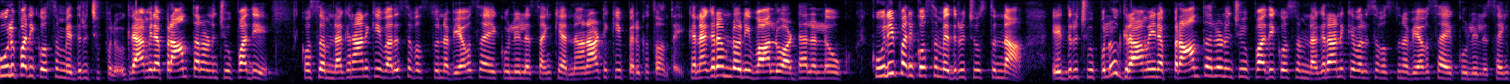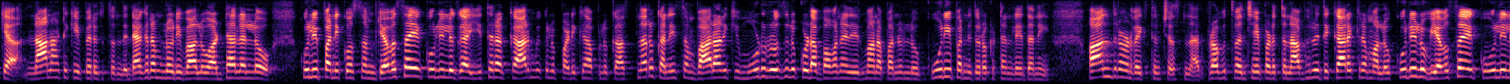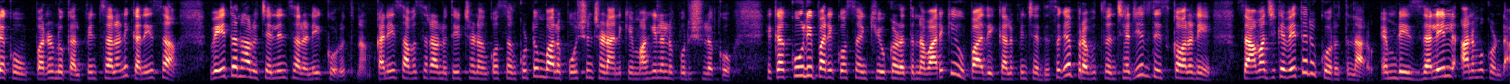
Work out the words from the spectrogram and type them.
కూలి పని కోసం ఎదురుచూపులు. గ్రామీణ ప్రాంతాల నుంచి ఉపాధి కోసం నగరానికి వలస వస్తున్న వ్యవసాయ కూలీల సంఖ్య నానాటికి పెరుగుతోంది. ఇక నగరంలోని వాళ్ళు అడ్డాలలో కూలీ పని కోసం ఎదురు చూస్తున్న ఎదురుచూపులు గ్రామీణ ప్రాంతాల నుంచి ఉపాధి కోసం నగరానికి వలస వస్తున్న వ్యవసాయ కూలీల సంఖ్య నానాటికి పెరుగుతుంది. నగరంలోని వాళ్ళు అడ్డాలలో కూలీ పని కోసం వ్యవసాయ కూలీలుగా ఇతర కార్మికులు పడికాపులు కాస్తున్నారు. కనీసం వారానికి మూడు రోజులు కూడా భవన నిర్మాణ పనుల్లో కూలీ పని దొరకటం లేదని ఆందోళన వ్యక్తం చేస్తున్నారు. ప్రభుత్వం చేపడుతున్న అభివృద్ధి కార్యక్రమాల్లో కూలీలు వ్యవసాయ కూలీలకు పనులు కల్పించాలని కనీస వేతనాలు చెల్లించాలని కోరుతున్నాం కనీస అవసరాలు తీర్చడం కోసం కుటుంబాలు పోషించడానికి మహిళలు పురుషులకు ఇక కూలీ పని కోసం క్యూ కడుతున్న వారికి ఉపాధి కల్పించే దిశగా ప్రభుత్వం చర్యలు తీసుకోవాలని సామాజికవేత్తలు కోరుతున్నారు ఎండి జలీల్ అనుమకొండ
